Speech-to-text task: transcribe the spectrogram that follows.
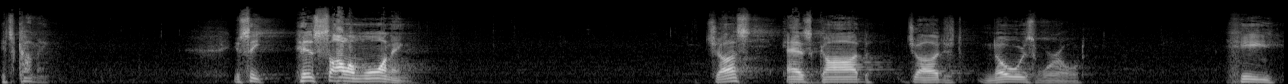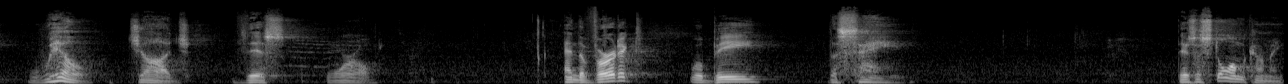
It's coming. You see, his solemn warning, just as God judged Noah's world, he will judge this world. And the verdict will be the same. There's a storm coming.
